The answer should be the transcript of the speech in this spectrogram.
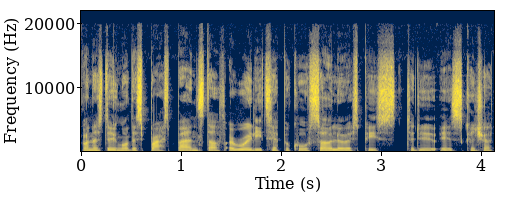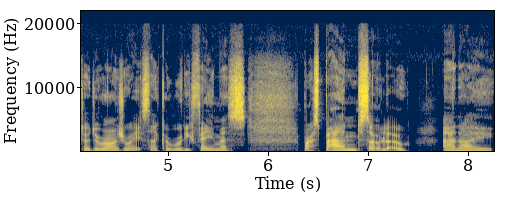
when I was doing all this brass band stuff. A really typical soloist piece to do is Concerto de Aranjuez. It's like a really famous brass band solo, and I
